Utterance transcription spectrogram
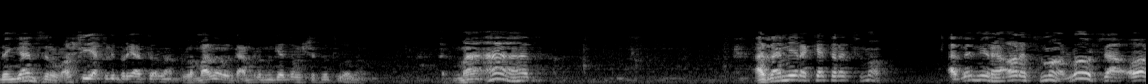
בעניין זה לא שייך לבריאת העולם, למעלה לגמרי מגדר השקות לעולם. אז מה אז? אז זה אמיר הכתר עצמו. אז זה אמיר האור עצמו, לא שהאור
